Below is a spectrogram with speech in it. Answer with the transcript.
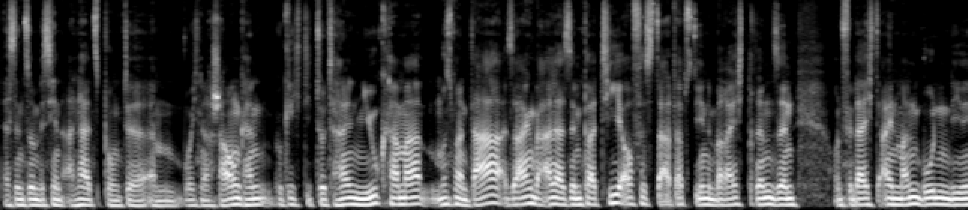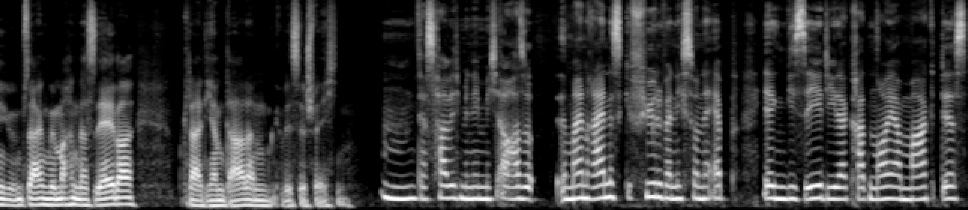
Das sind so ein bisschen Anhaltspunkte, ähm, wo ich nachschauen kann. Wirklich die totalen Newcomer, muss man da sagen, bei aller Sympathie auch für Startups, die in dem Bereich drin sind und vielleicht Ein-Mann-Buden, die sagen, wir machen das selber klar, die haben da dann gewisse Schwächen. Mm, das habe ich mir nämlich auch. Also mein reines Gefühl, wenn ich so eine App irgendwie sehe, die da gerade neu am Markt ist,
